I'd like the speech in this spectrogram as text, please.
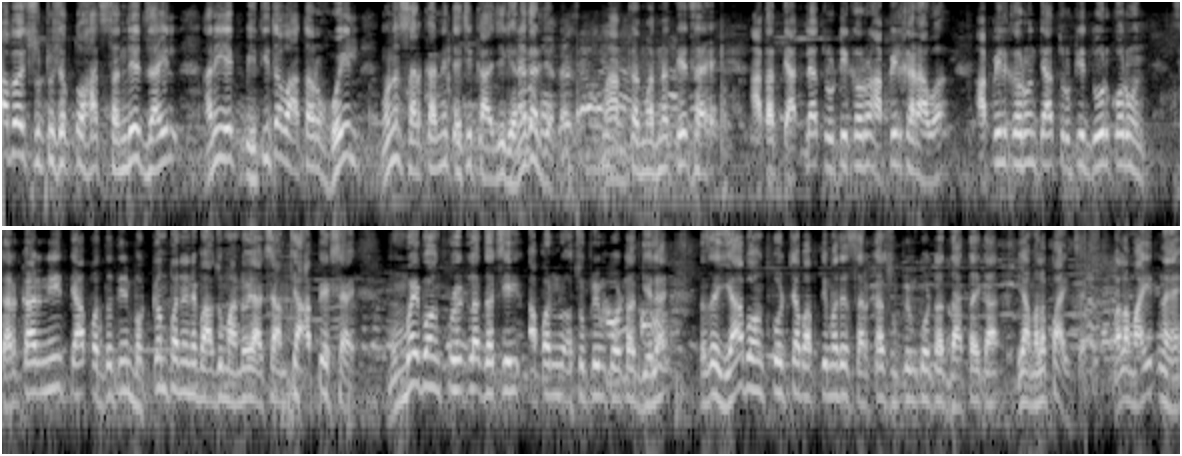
अभय सुटू शकतो हा संदेश जाईल आणि एक भीतीचं वातावरण होईल म्हणून सरकारने त्याची काळजी घेणं गरजेचं आहे. मग आमचं म्हणणं तेच आहे आता त्यातल्या त्रुटी करून अपील करावं अपील करून त्या त्रुटी दूर करून सरकारने त्या पद्धतीने भक्कमपणाने बाजू मांडवी अशी आमची अपेक्षा आहे. मुंबई बॉम्बस्फोटला जशी आपण सुप्रीम कोर्टात गेलाय तसं या बॉम्बस्फोटच्या बाबतीमध्ये सरकार सुप्रीम कोर्टात जात आहे का हे आम्हाला पाहायचं आहे मला माहीत नाही.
